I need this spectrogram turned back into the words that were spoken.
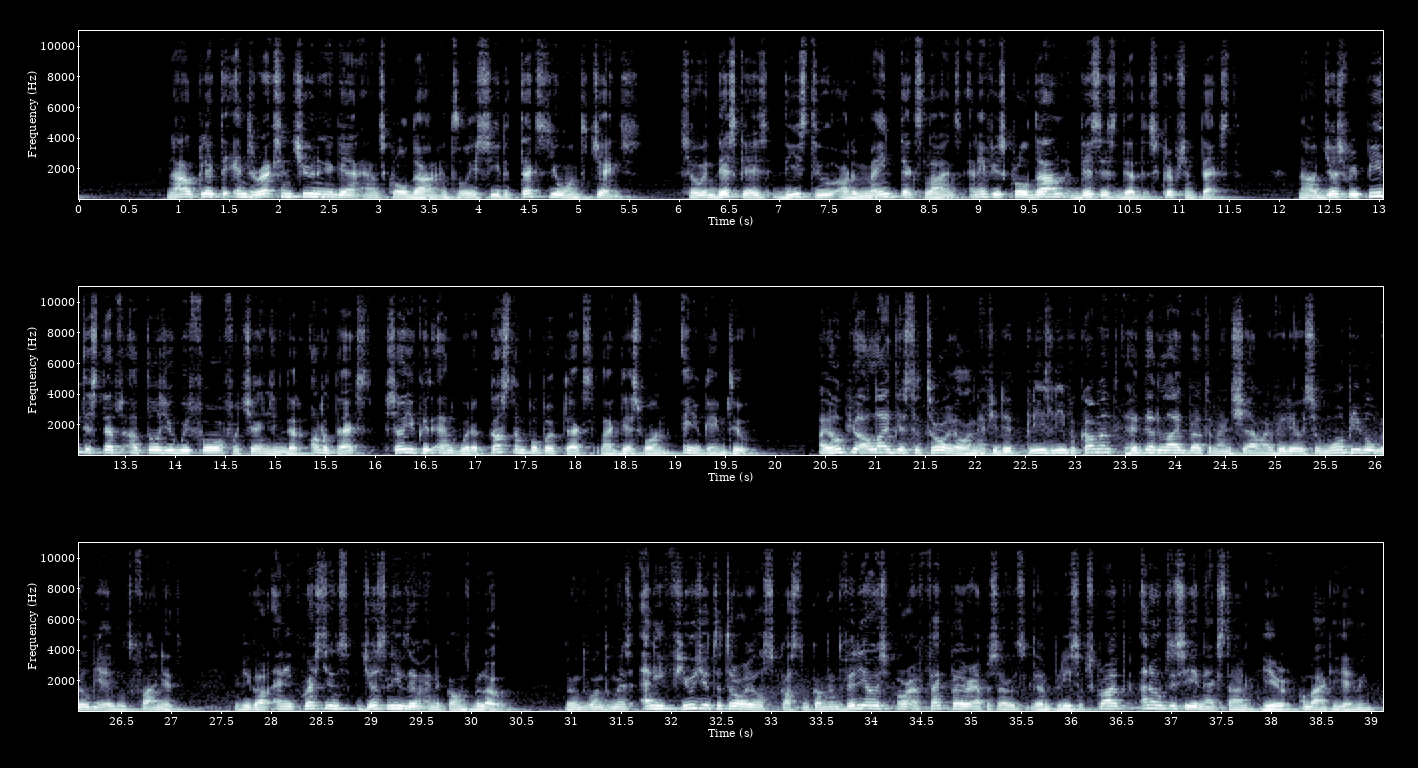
Now click the interaction tuning again and scroll down until you see the text you want to change. So in this case, these two are the main text lines and if you scroll down, this is the description text. Now just repeat the steps I told you before for changing that other text, so you could end with a custom pop-up text like this one in your game too. I hope you all liked this tutorial and if you did please leave a comment, hit that like button and share my video so more people will be able to find it. If you got any questions, just leave them in the comments below. Don't want to miss any future tutorials, custom content videos or effect player episodes, then please subscribe and hope to see you next time here on BakieGaming.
